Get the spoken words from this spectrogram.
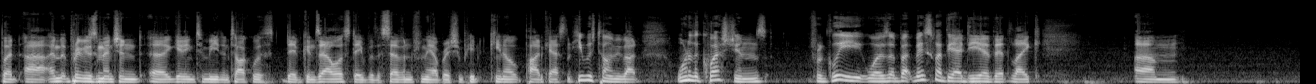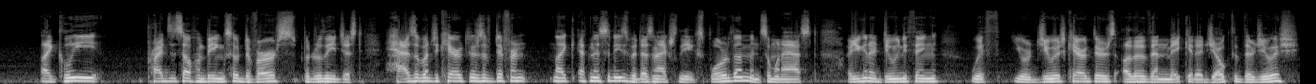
but uh, I previously mentioned uh, getting to meet and talk with Dave Gonzalez, Dave with a seven from the Operation P- Kino podcast, and he was telling me about one of the questions for Glee was about basically about the idea that like, um, like Glee prides itself on being so diverse, but really just has a bunch of characters of different like ethnicities, but doesn't actually explore them. And someone asked, "Are you going to do anything with your Jewish characters other than make it a joke that they're Jewish?"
